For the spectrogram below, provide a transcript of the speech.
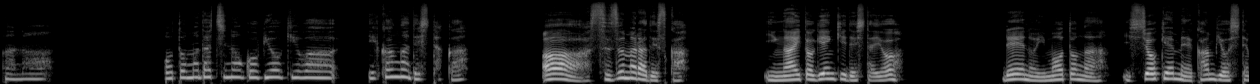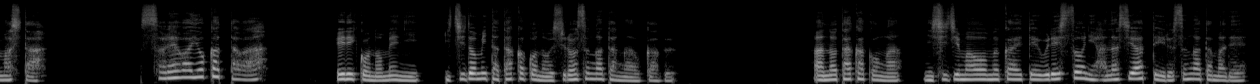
あの、お友達のご病気はいかがでしたか？ああ、鈴村ですか。意外と元気でしたよ。例の妹が一生懸命看病してました。それはよかったわ。エリコの目に一度見たタカ子の後ろ姿が浮かぶ。あのタカ子が西島を迎えて嬉しそうに話し合っている姿まで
